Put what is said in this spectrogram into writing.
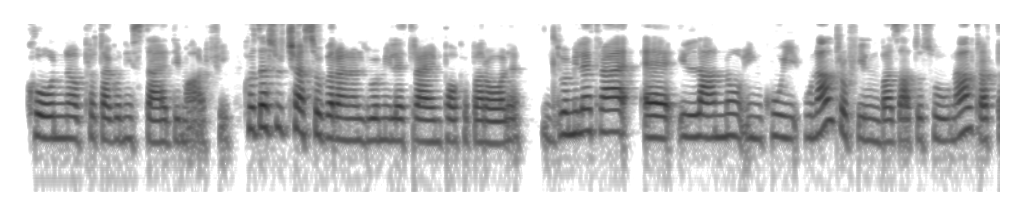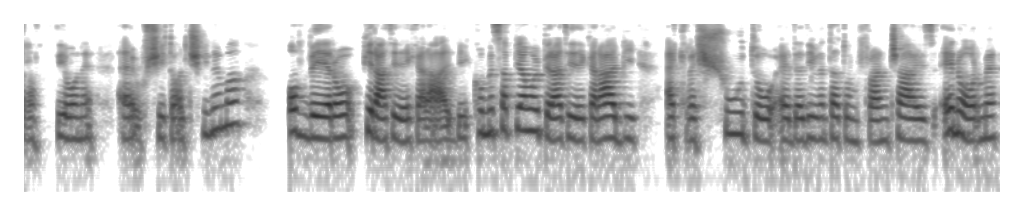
con protagonista Eddie Murphy. Cos'è successo però nel 2003 in poche parole? Il 2003 è l'anno in cui un altro film basato su un'altra attrazione è uscito al cinema, ovvero Pirati dei Caraibi. Come sappiamo, i Pirati dei Caraibi è cresciuto ed è diventato un franchise enorme,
